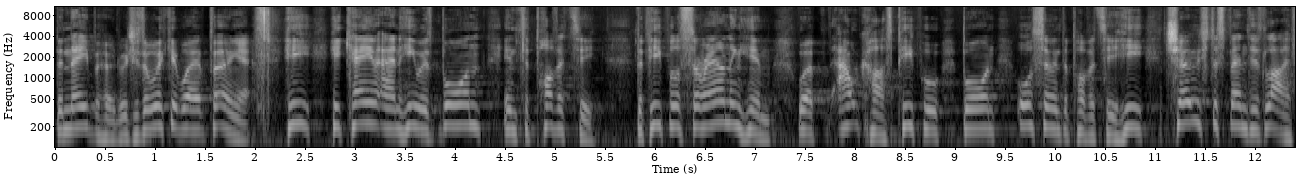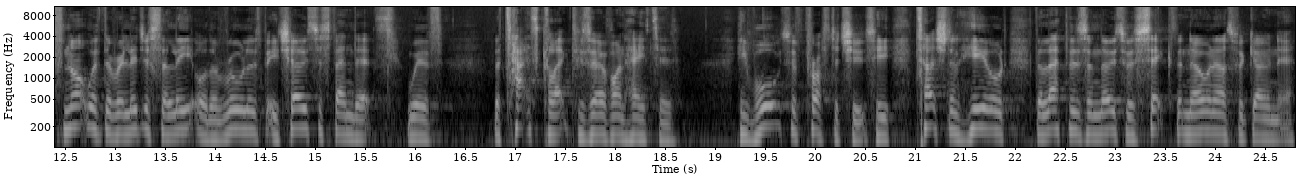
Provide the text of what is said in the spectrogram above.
the neighborhood, which is a wicked way of putting it. He, he came and he was born into poverty. The people surrounding him were outcast people born also into poverty. He chose to spend his life not with the religious elite or the rulers, but he chose to spend it with the tax collectors who everyone hated. He walked with prostitutes. He touched and healed the lepers and those who were sick that no one else would go near.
